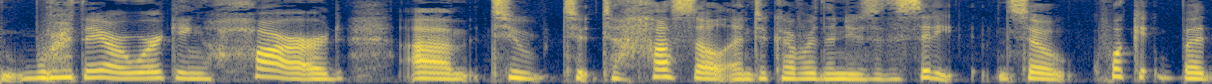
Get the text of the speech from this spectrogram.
where they are working hard um, to, to to hustle and to cover the news of the city. So, but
